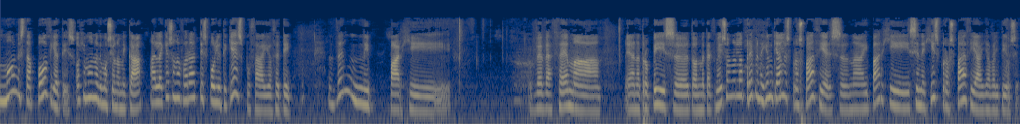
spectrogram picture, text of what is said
μόνη στα πόδια της, όχι μόνο δημοσιονομικά, αλλά και όσον αφορά τις πολιτικές που θα υιοθετεί. Δεν υπάρχει βέβαια θέμα ανατροπής των μεταρρυθμίσεων, αλλά πρέπει να γίνουν και άλλες προσπάθειες, να υπάρχει συνεχής προσπάθεια για βελτίωση.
